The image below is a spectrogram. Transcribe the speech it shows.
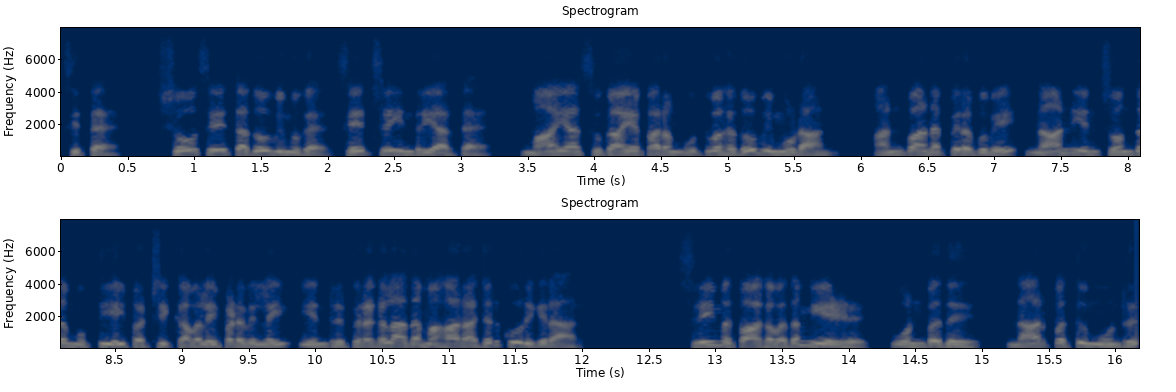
சித்த. ஷோசே ததோ விமுக சேத்ஸ இந்திரியார்த்த. மாயா சுகாய பரம் உத்வகதோ விமூடான். அன்பான பிரபுவே நான் என் சொந்த முக்தியை பற்றி கவலைப்படவில்லை என்று பிரகலாத மகாராஜர் கூறுகிறார். ஸ்ரீமத் பாகவதம் ஏழு ஒன்பது. நாற்பத்து மூன்று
